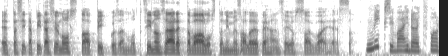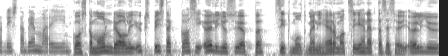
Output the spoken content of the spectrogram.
että sitä pitäisi jo nostaa pikkusen, mutta siinä on säädettävä alusta, niin me saa tehdään se jossain vaiheessa. Miksi vaihdoit Fordista Bemmariin? Koska Monde oli 1.8 öljysyöppö, sit mult meni hermot siihen, että se söi öljyä,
